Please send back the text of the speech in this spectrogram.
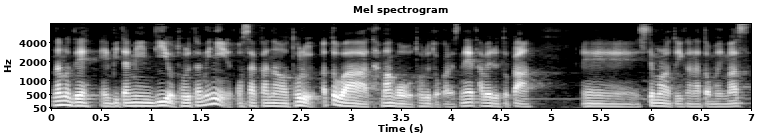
なので、えー、ビタミン D を取るためにお魚を取る、あとは卵を取るとかですね、食べるとか、えー、してもらうといいかなと思います。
